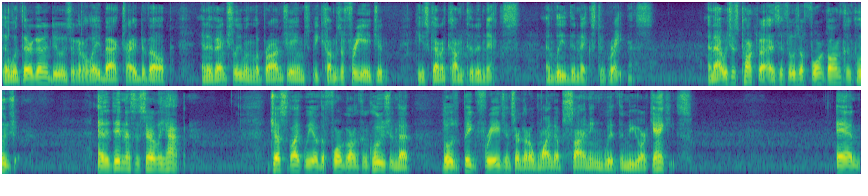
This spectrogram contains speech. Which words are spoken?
That what they're going to do is they're going to lay back, try to develop, and eventually, when LeBron James becomes a free agent, he's going to come to the Knicks and lead the Knicks to greatness. And that was just talked about as if it was a foregone conclusion. And it didn't necessarily happen. Just like we have the foregone conclusion that those big free agents are going to wind up signing with the New York Yankees. And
